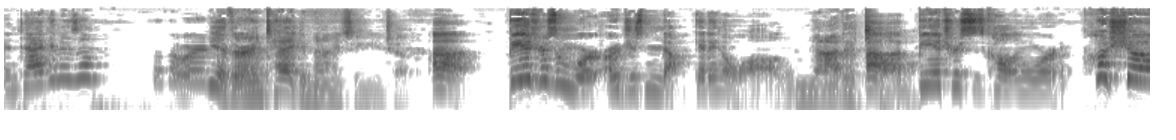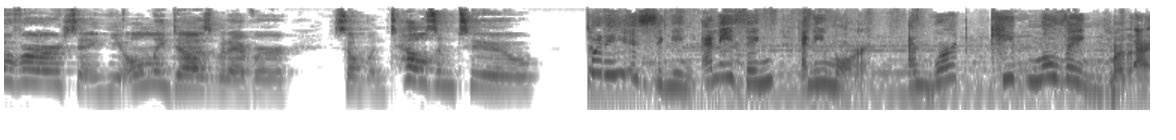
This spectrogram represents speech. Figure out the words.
antagonism is that the word? Yeah, they're antagonizing each other. Uh, Beatrice and Wirt are just not getting along. Not at all. Uh, Beatrice is calling Wirt a pushover, saying he only does whatever someone tells him to. Nobody is singing anything anymore. And Wirt, keep moving. But I,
